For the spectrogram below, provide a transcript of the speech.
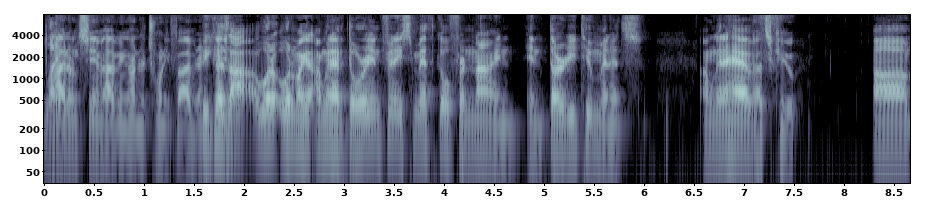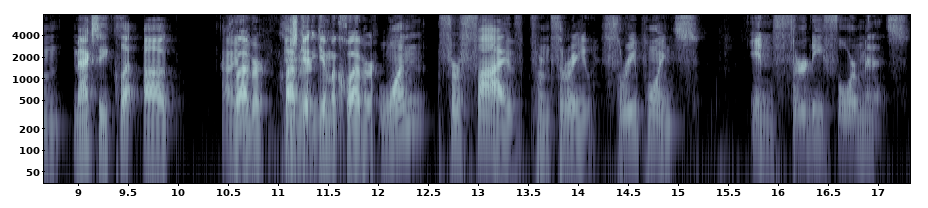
Like I don't see him having under 25 in because game. I, what, what am I? I'm gonna have Dorian Finney-Smith go for nine in 32 minutes. I'm gonna have That's cute. um Maxi Cle- uh, I mean, Clever. Just get, give him a clever. one for five from three, three points in 34 minutes.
